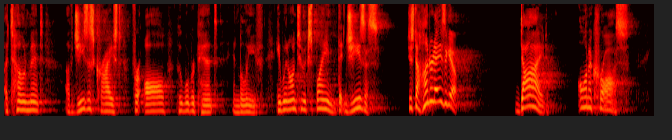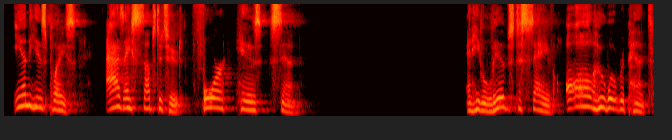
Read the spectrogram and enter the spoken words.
atonement of Jesus Christ for all who will repent and believe. He went on to explain that Jesus, just 100 days ago, died on a cross in his place as a substitute for his sin. And he lives to save all who will repent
